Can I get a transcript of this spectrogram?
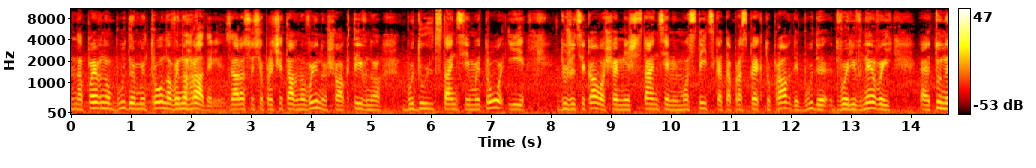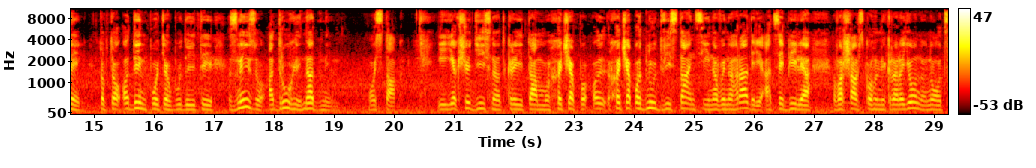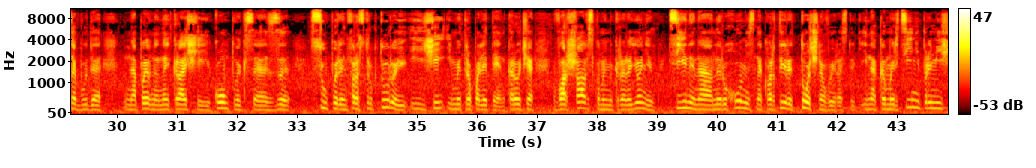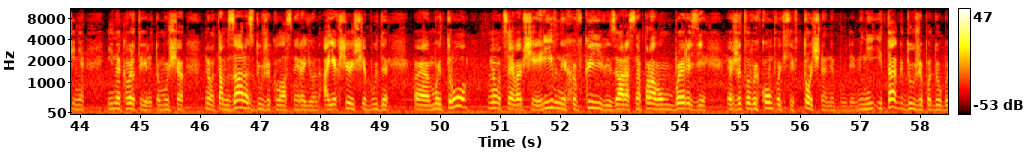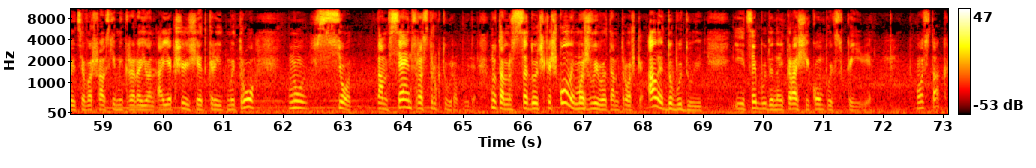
Напевно, буде метро на Виноградарі. Зараз ось я прочитав новину, що активно будують станції метро, і дуже цікаво, що між станціями Мостицька та проспекту Правди буде дворівневий е, тунель. Тобто один потяг буде йти знизу, а другий над ним. Ось так. І якщо дійсно відкриють там хоча б хоча б одну-дві станції на Виноградарі, а це біля Варшавського мікрорайону, ну це буде напевно найкращий комплекс е, з суперінфраструктурою і ще і метрополітен. Коротше, в Варшавському мікрорайоні ціни на нерухомість на квартири точно виростуть і на комерційні приміщення, і на квартири, тому що ну там зараз дуже класний район. А якщо ще буде е, метро, ну це взагалі рівних в Києві зараз на правому березі е, житлових комплексів точно не буде. Мені і так дуже подобається Варшавський мікрорайон. А якщо ще відкриють метро, ну все. Там вся інфраструктура буде. Ну там садочки школи, можливо, там трошки, але добудують. І це буде найкращий комплекс в Києві. Ось так.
